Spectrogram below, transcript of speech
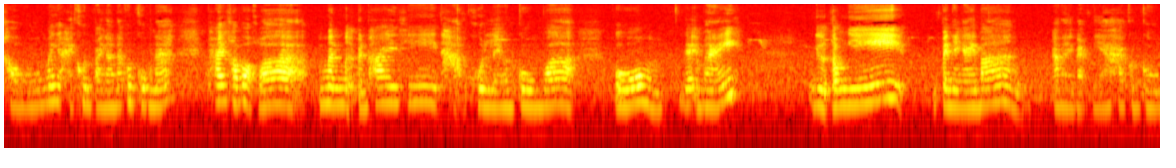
เขาไม่อยากให้คุณไปแล้วนะคุณกุมนะไพ่เขาบอกว่ามันเหมือนเป็นไพ่ที่ถามคุณเลยคุณกุมว่าโอมได้ไหมอยู่ตรงนี้เป็นยังไงบ้าง อะไรแบบนี้ค่ะคุณกุม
